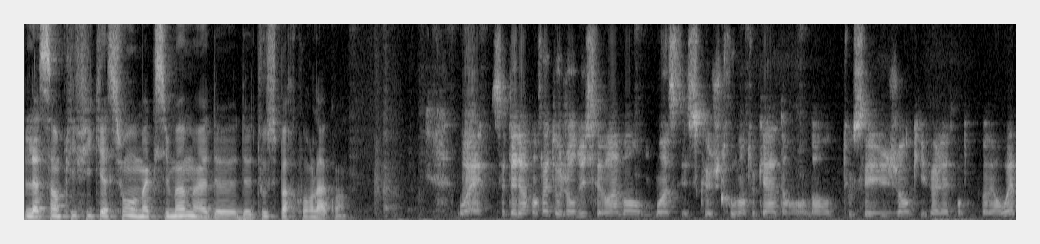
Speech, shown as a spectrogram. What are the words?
la simplification au maximum de, de tout ce parcours-là, quoi. Ouais, c'est-à-dire qu'en fait aujourd'hui c'est vraiment, moi c'est ce que je trouve en tout cas dans, dans tous ces gens qui veulent être entrepreneurs web,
